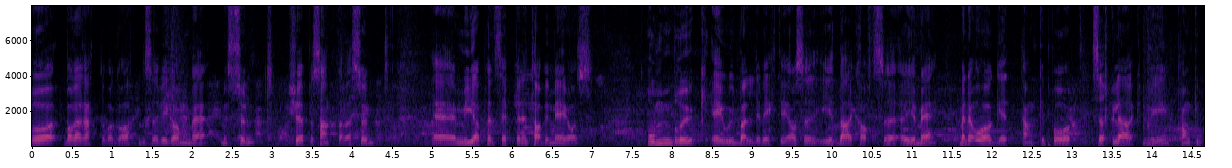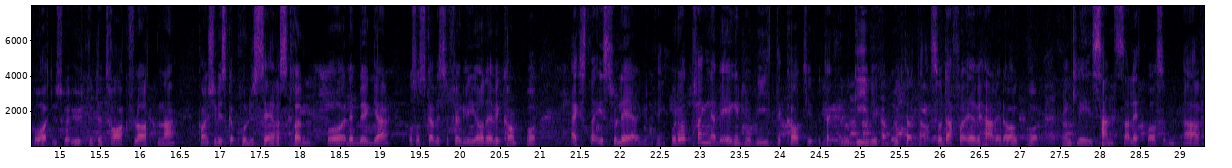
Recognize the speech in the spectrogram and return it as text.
Og bare rett over gaten så er vi i gang med, med Sunt. Kjøpesenteret Sunt. Eh, mye av prinsippene tar vi med oss. Ombruk er jo veldig viktig, altså i et bærekraftsøye med. Men det er òg tanke på sirkulærøkonomi, tanke på at du skal utnytte takflatene. Kanskje vi skal produsere strøm på det bygget. Og så skal vi selvfølgelig gjøre det vi kan på ekstra isolering og ting. Og da trenger vi egentlig å vite hva type teknologi vi kan bruke dette. Så derfor er vi her i dag og egentlig senser litt hva som er,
